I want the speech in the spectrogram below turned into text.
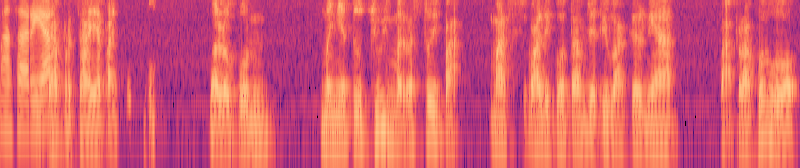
Mas Arya? kita percaya Pak Jokowi, walaupun menyetujui, merestui Pak Mas Wali Kota menjadi wakilnya Pak Prabowo,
